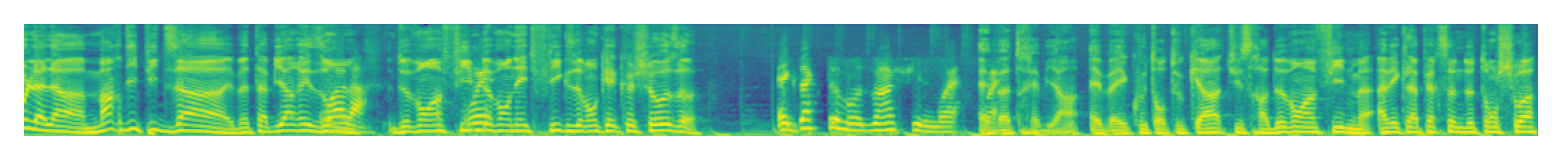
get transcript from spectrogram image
Oh là là, mardi pizza, eh ben t'as bien raison. Voilà. Devant un film, Ouais. devant Netflix, devant quelque chose Exactement, devant un film, ouais. Eh ouais. ben très bien. Eh ben écoute, en tout cas, tu seras devant un film avec la personne de ton choix.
